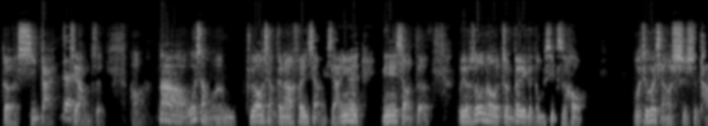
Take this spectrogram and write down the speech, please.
的携带，这样子。好，那我想我们主要想跟大家分享一下，因为你也晓得，我有时候呢，我准备了一个东西之后，我就会想要试试它，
